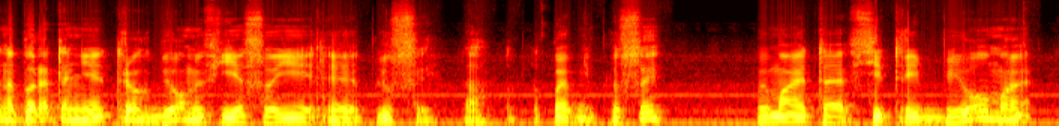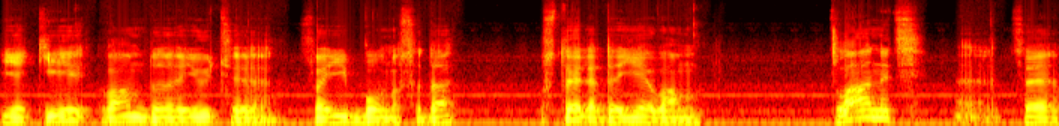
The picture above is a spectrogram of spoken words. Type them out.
на перетині трьох біомів є свої е, плюси. Да? Тобто певні плюси. Ви маєте всі три біоми, які вам додають е, свої бонуси. Да? Пустеля дає вам сланець, е, це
